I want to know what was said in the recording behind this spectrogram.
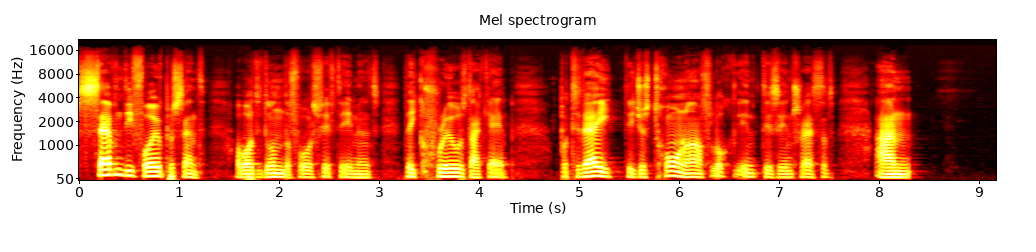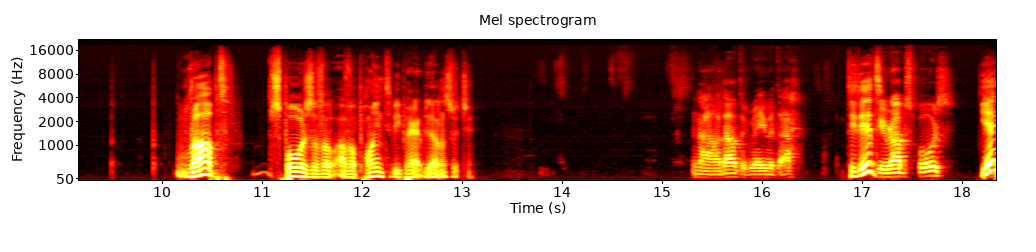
75% of what they done in the first 15 minutes, they cruise that game. But today, they just torn off, looked disinterested, and robbed Spurs of a, of a point, to be perfectly honest with you. No, I don't agree with that. They did. They robbed Spurs? Yeah.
